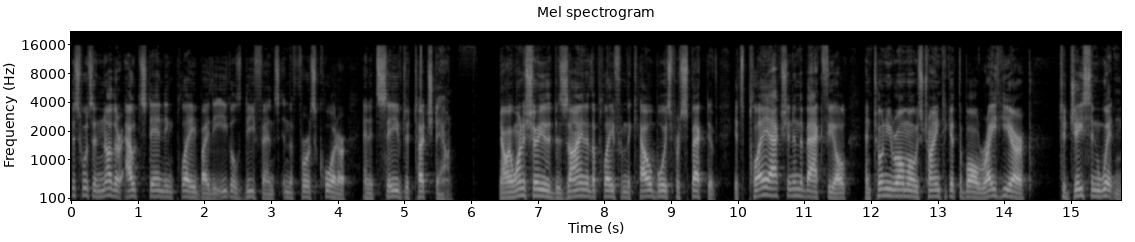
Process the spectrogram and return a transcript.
This was another outstanding play by the Eagles defense in the first quarter, and it saved a touchdown. Now, I want to show you the design of the play from the Cowboys' perspective. It's play action in the backfield, and Tony Romo is trying to get the ball right here to Jason Witten,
